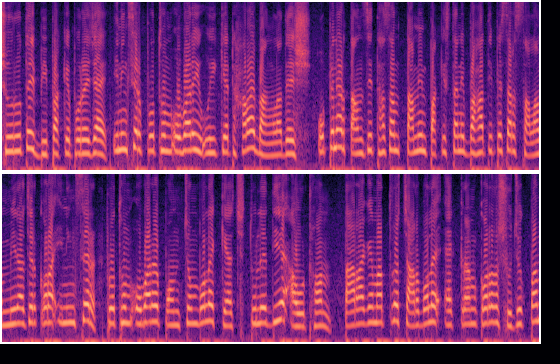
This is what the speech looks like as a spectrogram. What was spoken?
শুরুতেই বিপাকে পড়ে যায়। ইনিংসের প্রথম ওভারেই উইকেট হারায় বাংলাদেশ। ওপেনার তানজিদ হাসান তামিম পাকিস্তানি বাহাতি পেসার সালাম মিরাজের করা ইনিংসের প্রথম ওভারের পঞ্চম বলে ক্যাচ তুলে দিয়ে আউট হন। তার আগে মাত্র চার বলে এক রান করার সুযোগ পান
